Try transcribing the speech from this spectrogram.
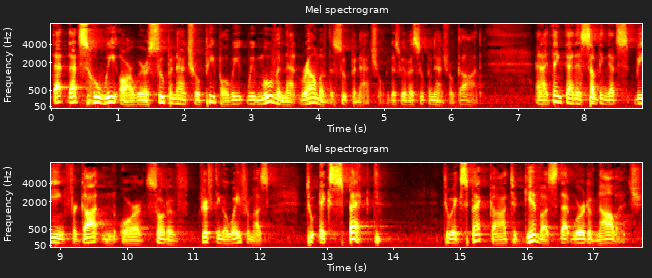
that that's who we are. We're a supernatural people. We we move in that realm of the supernatural because we have a supernatural God, and I think that is something that's being forgotten or sort of drifting away from us. To expect, to expect God to give us that word of knowledge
